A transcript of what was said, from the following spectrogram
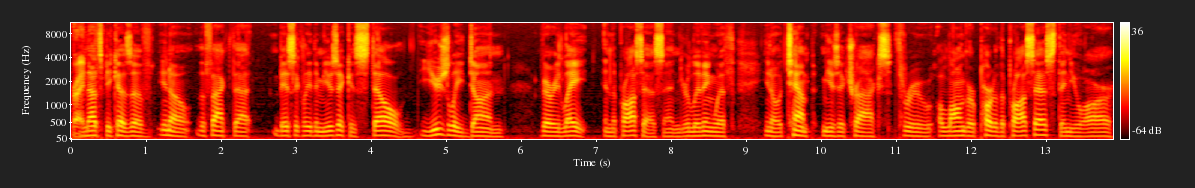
Right. And that's because of you know the fact that basically the music is still usually done very late in the process and you're living with you know, temp music tracks through a longer part of the process than you are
